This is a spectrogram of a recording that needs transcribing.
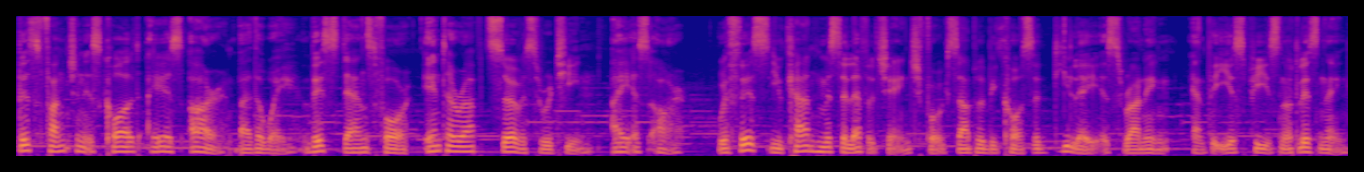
This function is called ISR, by the way. This stands for Interrupt Service Routine, ISR. With this you can't miss a level change, for example because a delay is running and the ESP is not listening.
